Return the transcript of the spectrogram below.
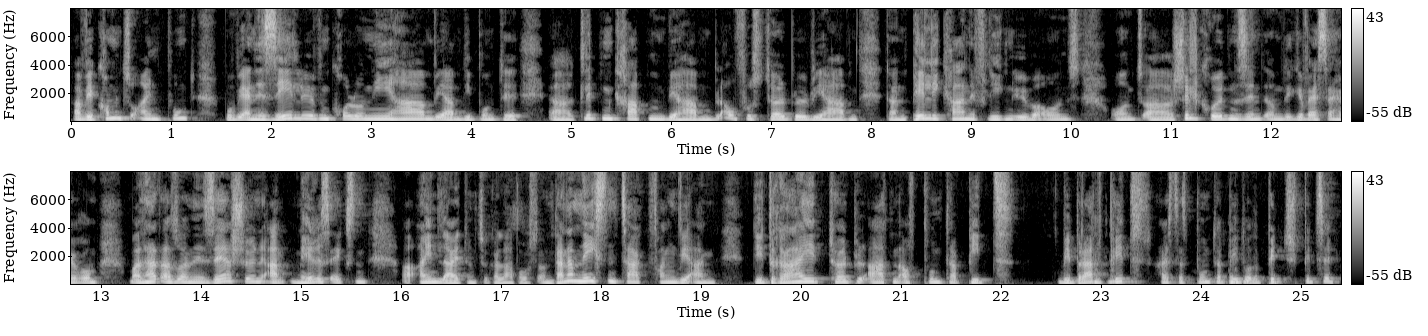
aber wir kommen zu einem Punkt, wo wir eine Seelöwenkolonie haben, wir haben die bunte äh, Klippenkrabben, wir haben Blaufußtölpel, wir haben dann Pelikane fliegen über uns und äh, Schildkröten sind um die Gewässer herum. Man hat also eine sehr schöne äh, Meeresechsen äh, Einleitung zu Galapagos. Galapagos. Und dann am nächsten Tag fangen wir an. Die drei Tölpelarten auf Punta Pit. Vibrat mhm. Pit heißt das Punta Pit mhm. oder Pit-Spitze.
